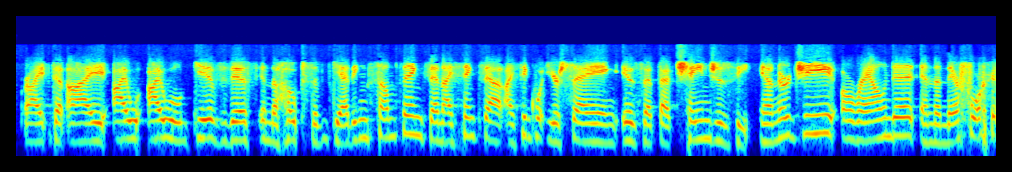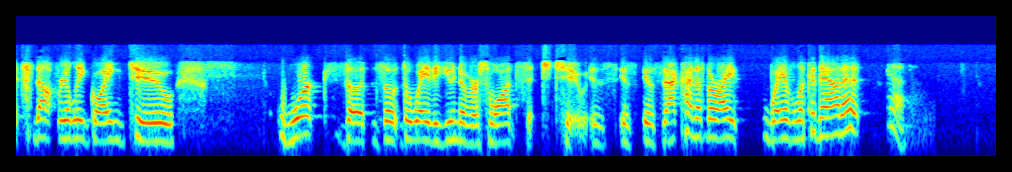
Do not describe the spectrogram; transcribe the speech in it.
right that I, I i will give this in the hopes of getting something then i think that i think what you're saying is that that changes the energy around it and then therefore it's not really going to work the the, the way the universe wants it to. Is is is that kind of the right way of looking at it? Yes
